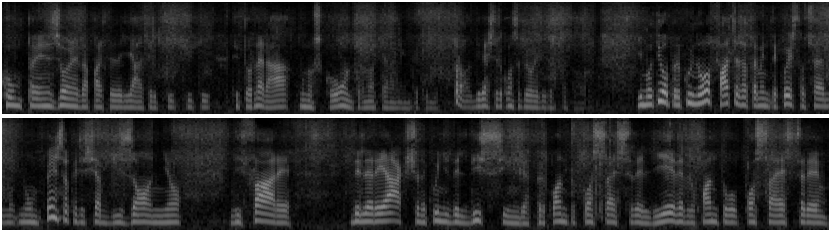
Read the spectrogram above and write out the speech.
comprensione da parte degli altri, ti, ti, ti, ti tornerà uno scontro, no? chiaramente. Quindi, però devi essere consapevole di questa cosa. Il motivo per cui non lo faccio è esattamente questo, cioè non penso che ci sia bisogno di fare delle reaction quindi del dissing per quanto possa essere lieve, per quanto possa essere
